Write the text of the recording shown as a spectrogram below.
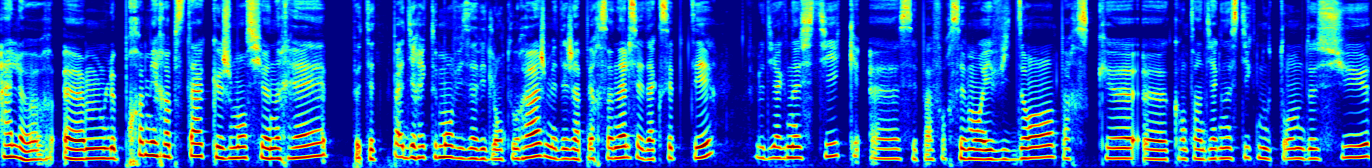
Alors, euh, le premier obstacle que je mentionnerais, peut-être pas directement vis-à-vis -vis de l'entourage, mais déjà personnel, c'est d'accepter le diagnostic, euh, c'est pas forcément évident parce que euh, quand un diagnostic nous tombe dessus,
